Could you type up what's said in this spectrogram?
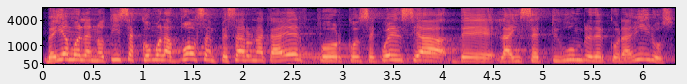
Veíamos en las noticias cómo las bolsas empezaron a caer por consecuencia de la incertidumbre del coronavirus.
